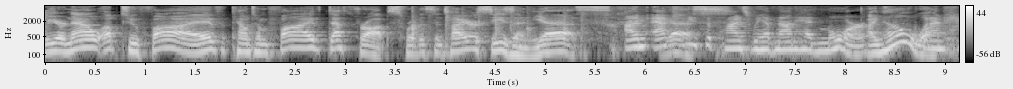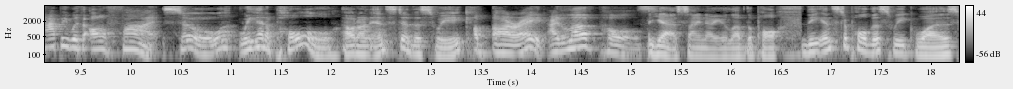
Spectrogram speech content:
We are now up to five, count 'em five death drops for this entire season. Yes. I'm actually Yes. surprised we have not had more. I know. But I'm happy with all five. So, we had a poll out on Insta this week. Uh, all right. I love polls. Yes, I know you love the poll. The Insta poll this week was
